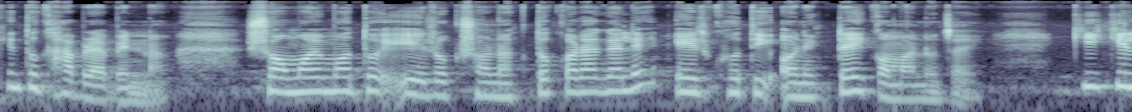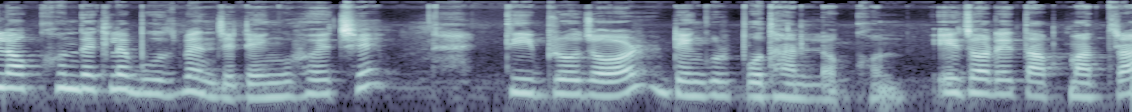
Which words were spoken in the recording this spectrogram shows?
কিন্তু ঘাবড়াবেন না। সময় মতো এই রোগ শনাক্ত করা গেলে এর ক্ষতি অনেকটাই কমানো যায়। কি কি লক্ষণ দেখলে বুঝবেন যে ডেঙ্গু হয়েছে? তীব্র জ্বর ডেঙ্গুর প্রধান লক্ষণ। এ জ্বরে তাপমাত্রা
